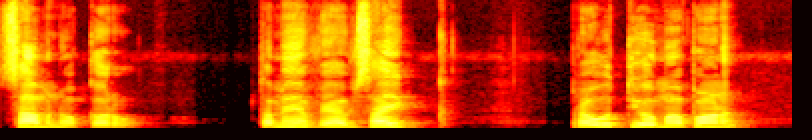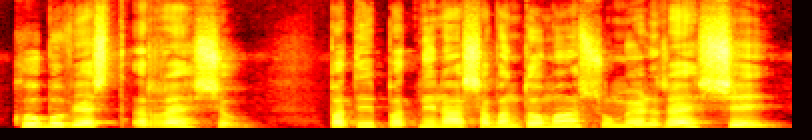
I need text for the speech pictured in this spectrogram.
સામનો કરો. તમે વ્યવસાયિક પ્રવૃત્તિઓમાં પણ ખૂબ વ્યસ્ત રહેશો. પતિ પત્નીના સંબંધોમાં સુમેળ રહેશે.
